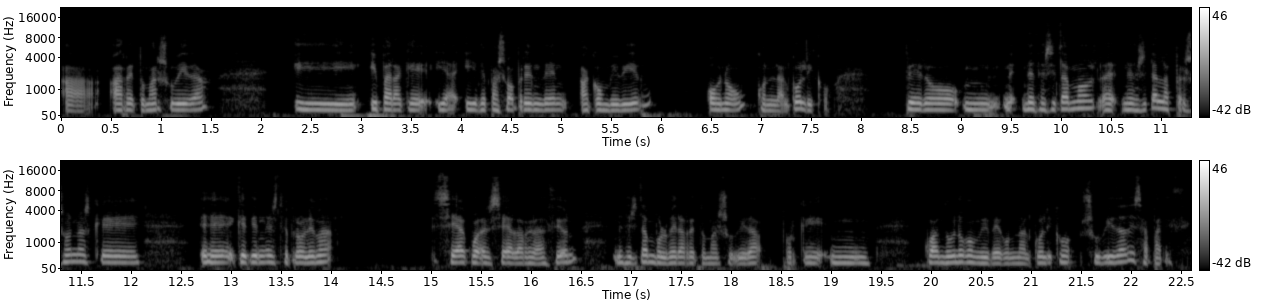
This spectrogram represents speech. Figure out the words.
a, retomar su vida y, y para que y, y de paso aprenden a convivir o no con el alcohólico. Pero mm, ne- necesitamos, la- necesitan las personas que, eh, que tienen este problema sea cual sea la relación, necesitan volver a retomar su vida, porque mm, cuando uno convive con un alcohólico, su vida desaparece.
